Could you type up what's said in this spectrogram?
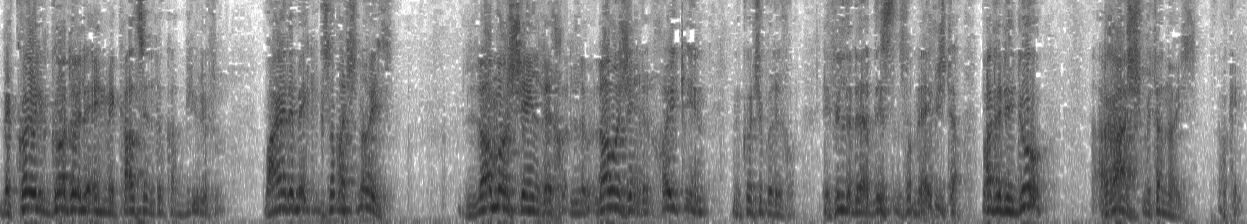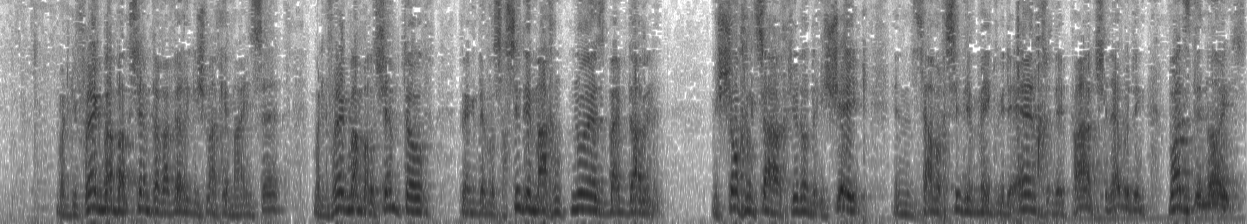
bekoil godol ein mekalsin, look beautiful. Why are they making so much noise? Lomo shein rechoikin, min kutshi bericho. They feel that they are distant from the Eibishter. What do they do? With a noise. Okay. Man gefragt beim Baal Shem Tov, wer Geschmack im Einse, man gefragt beim Baal Shem Tov, wegen der, was Chassidim machen, nur es beim Davinen. Mit Schochelzach, you know, they shake, and some Chassidim make with the ants, and they patch and everything. What's the noise?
